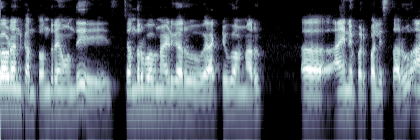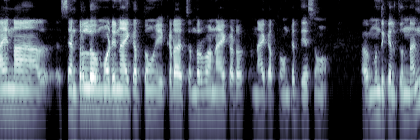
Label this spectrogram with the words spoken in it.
కావడానికి అంత తొందర ఏముంది చంద్రబాబు నాయుడు గారు యాక్టివ్గా ఉన్నారు ఆయనే పరిపాలిస్తారు. ఆయన సెంట్రల్లో మోడీ నాయకత్వం ఇక్కడ చంద్రబాబు నాయకత్వం నాయకత్వం ఉంటే దేశం ముందుకెళ్తుందని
